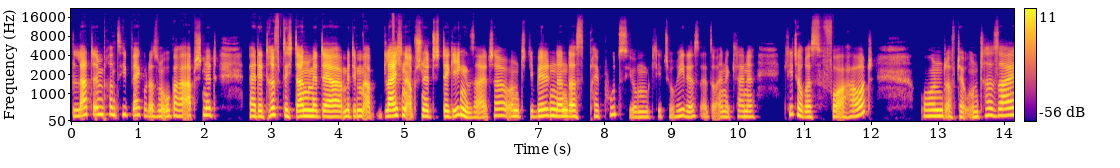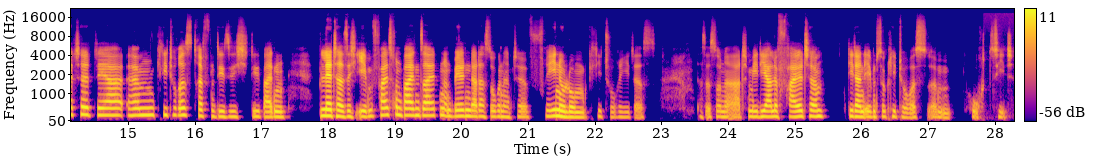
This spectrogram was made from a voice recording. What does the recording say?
Blatt im Prinzip weg oder so 'n oberer Abschnitt. Äh, der trifft sich dann mit der mit dem ab gleichen Abschnitt der Gegenseite und die bilden dann das Praeputium clitoridis, also eine kleine Klitorisvorhaut. Und auf der Unterseite der, ähm, Klitoris treffen die sich die beiden Blätter sich ebenfalls von beiden Seiten und bilden da das sogenannte Frenulum clitoridis. Das ist so 'ne Art mediale Falte, die dann eben zur Klitoris, ähm, hochzieht.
